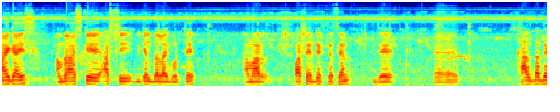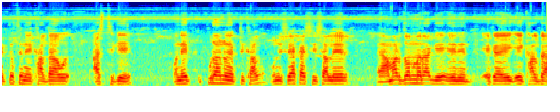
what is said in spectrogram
হাই গাইস আমরা আজকে আসছি বিকেলবেলায় ঘুরতে। আমার পাশে দেখতেছেন যে খালটা দেখতেছেন? এই খালটা আজ থেকে অনেক পুরানো একটি খাল। উনিশশো একাশি সালের আমার জন্মের আগে এই খালটা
